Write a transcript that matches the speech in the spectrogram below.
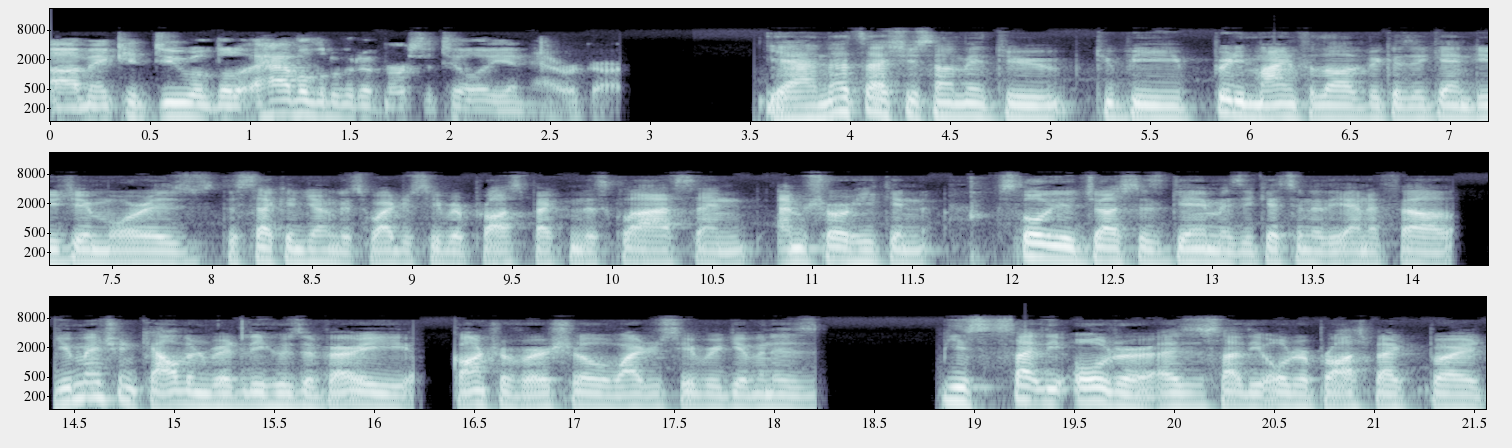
Um, and could do a little, have a little bit of versatility in that regard. Yeah, and that's actually something to to be pretty mindful of because again, DJ Moore is the second youngest wide receiver prospect in this class, and I'm sure he can slowly adjust his game as he gets into the NFL. You mentioned Calvin Ridley, who's a very controversial wide receiver given his he's slightly older as a slightly older prospect, but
